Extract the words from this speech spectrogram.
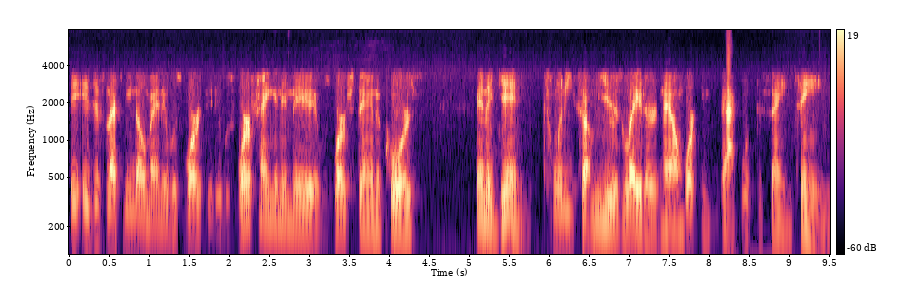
it, it just lets me know, man, it was worth it. It was worth hanging in there. It was worth staying the course. And again, 20 something years later, now I'm working back with the same team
